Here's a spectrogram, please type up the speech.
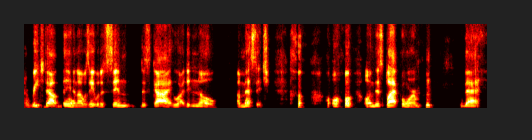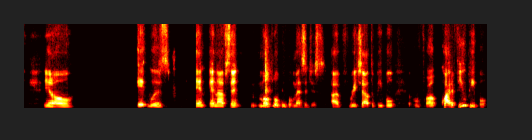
i reached out then i was able to send this guy who i didn't know a message on, on this platform that you know it was and and I've sent multiple people messages. I've reached out to people, uh, quite a few people,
